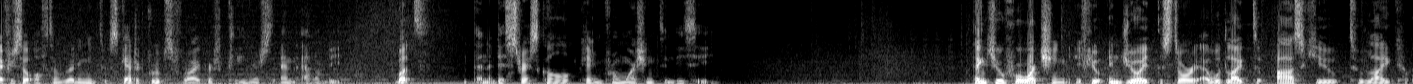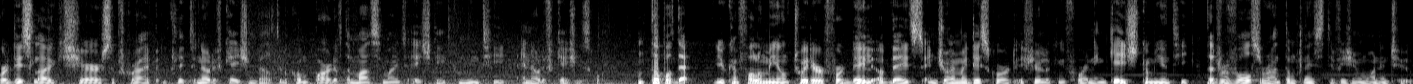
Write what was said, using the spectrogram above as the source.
every so often running into scattered groups of Rikers, cleaners and LMB. But then a distress call came from Washington DC. Thank you for watching. If you enjoyed the story, I would like to ask you to like or dislike, share, subscribe and click the notification bell to become part of the Mastermind HD community and notification squad. On top of that, you can follow me on Twitter for daily updates and join my Discord if you're looking for an engaged community that revolves around Tom Clancy's Division 1 and 2.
